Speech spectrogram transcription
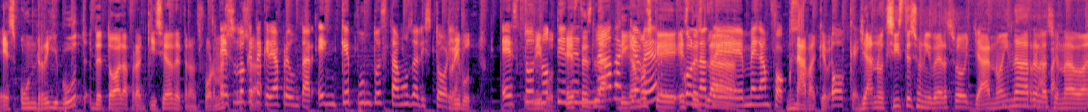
es un reboot de toda la franquicia de Transformers. Eso es lo o que sea, te quería preguntar. ¿En qué punto estamos de la historia? Reboot. Esto no tiene Esta es la- nada digamos que ver que esta con es las la- de Megan Fox. Nada que ver. Ya no existe ese universo, ya no hay nada relacionado a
